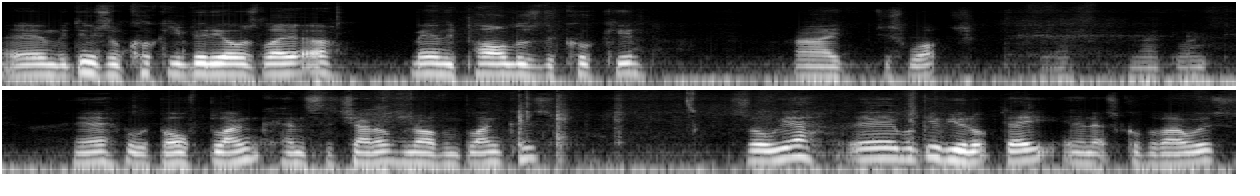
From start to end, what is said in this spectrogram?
Um, we're doing some cooking videos later. Mainly Paul does the cooking. I just watch. Blank. Yeah, we're both blank, hence the channel, Northern Blankers. So yeah, uh, we'll give you an update in the next couple of hours,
